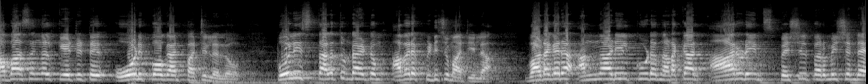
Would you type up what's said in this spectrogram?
ആഭാസങ്ങൾ കേട്ടിട്ട് ഓടിപ്പോകാൻ പറ്റില്ലല്ലോ. പോലീസ് സ്ഥലത്തുണ്ടായിട്ടും അവരെ പിടിച്ചു മാറ്റിയില്ല വടകര അങ്ങാടിയിൽ കൂടെ നടക്കാൻ ആരുടെയും സ്പെഷ്യൽ പെർമിഷന്റെ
